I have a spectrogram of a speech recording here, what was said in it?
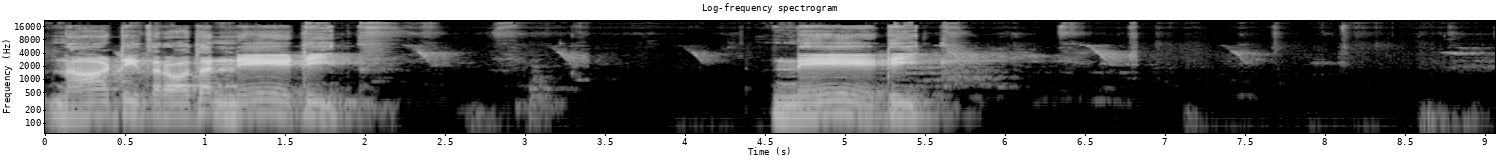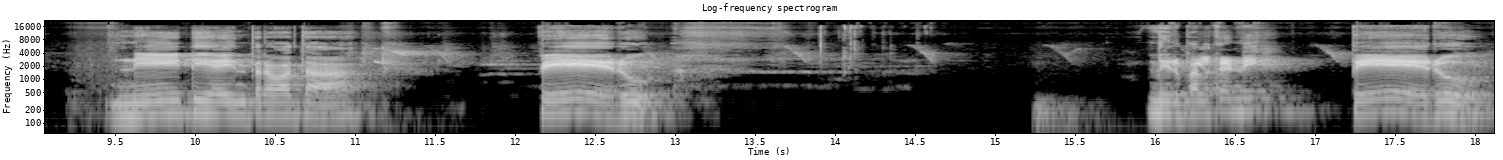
నాటి తర్వాత నేటి. నేటి. నేటి అయిన తర్వాత పేరు. మీరు పలకండి. పేరు.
